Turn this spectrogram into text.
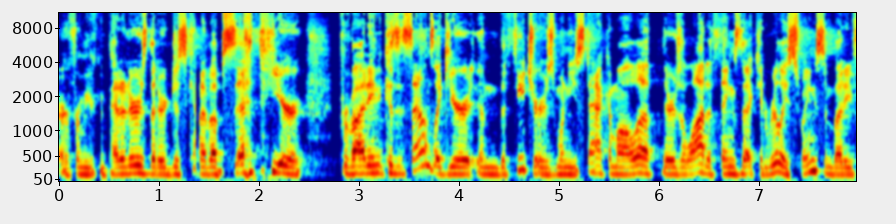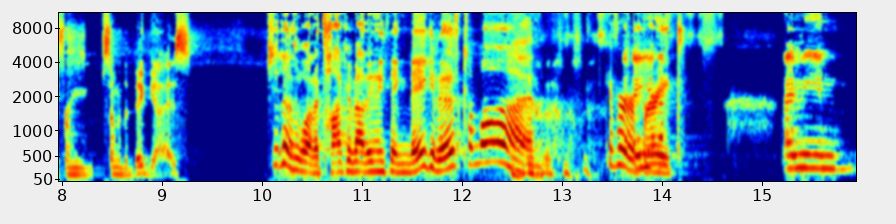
or from your competitors that are just kind of upset that you're providing because it sounds like you're in the features when you stack them all up there's a lot of things that could really swing somebody from some of the big guys. She doesn't want to talk about anything negative. Come on. Give her a break. I mean,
